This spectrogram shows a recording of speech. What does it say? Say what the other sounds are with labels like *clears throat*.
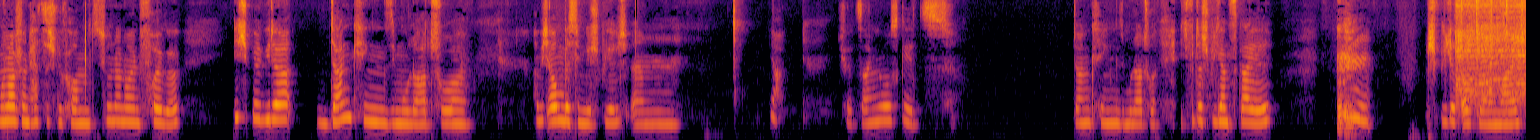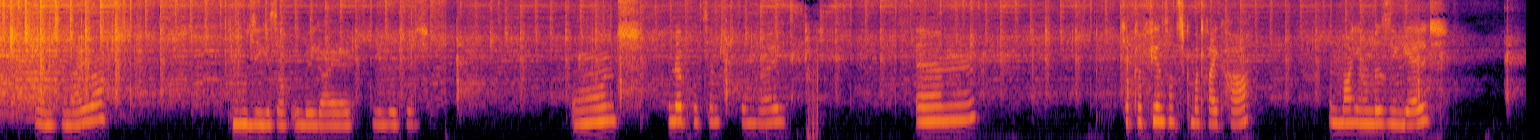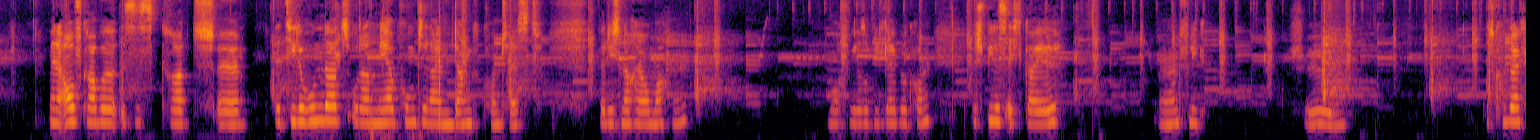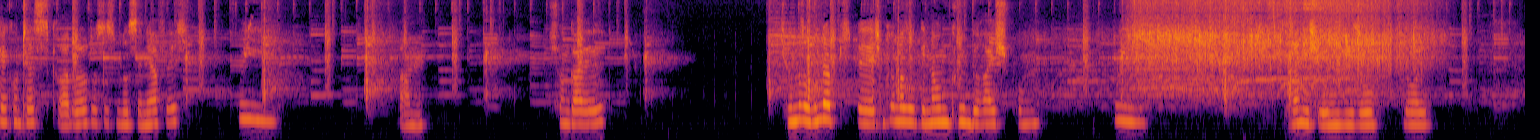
Moin Leute und herzlich willkommen zu einer neuen Folge. Ich spiele wieder Dunking Simulator. Habe ich auch ein bisschen gespielt. Ähm, ja, ich würde sagen, los geht's. Dunking Simulator. Ich finde das Spiel ganz geil. *clears throat* ich spiele das auch gerne mal. Ja, ein bisschen leiser. Die Musik ist auch übel geil. Nee, wirklich. Und 100% schon geil. Gerade 24,3k und mache hier noch ein bisschen Geld. Meine Aufgabe ist es gerade, äh, erziele 100 oder mehr Punkte in einem Dank-Contest. Werde ich nachher auch machen. Ich wieder so viel Geld bekommen. Das Spiel ist echt geil. Und flieg. Schön. Es kommt ja kein Contest gerade. Das ist ein bisschen nervig. Hui. Um, schon geil. Ich mache immer so 100, äh, ich mache immer so genau im grünen Bereich Sprung. Hui. Jetzt ich irgendwie so. Lol.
